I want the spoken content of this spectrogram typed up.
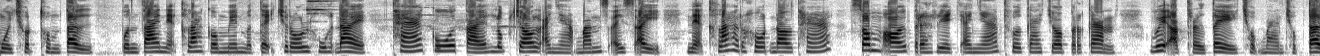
មួយឈុតធំទៅប៉ុន្តែអ្នកខ្លះក៏មានមតិជ្រុលហួសដែរថាគួរតែលុបចោលអាញាបានស្អីស្អីអ្នកខ្លះរហូតដល់ថាសុំឲ្យព្រះរាជអាញាធ្វើការចោទប្រកាន់វាអត់ត្រូវទេឈប់បានឈប់ទៅ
